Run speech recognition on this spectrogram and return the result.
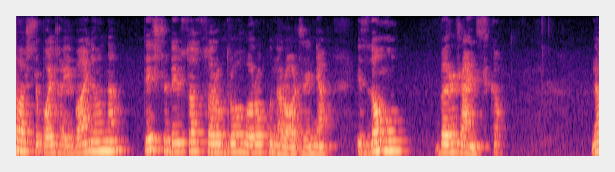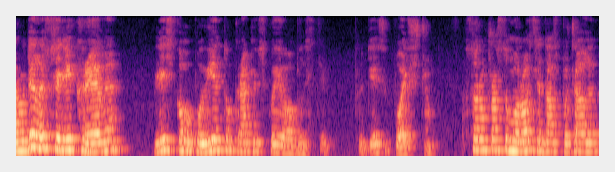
ваша Ольга Іванівна, 1942 року народження із дому Бережанська. Народилась в селі Криве Львівського повіту Краківської області, тоді ж Польща. В 46-му році нас почали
